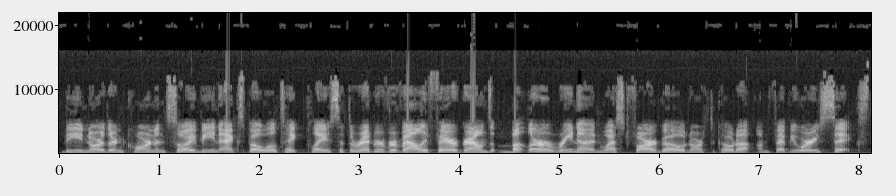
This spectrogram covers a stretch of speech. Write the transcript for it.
The Northern Corn and Soybean Expo will take place at the Red River Valley Fairgrounds Butler Arena in West Fargo, North Dakota on February 6th.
